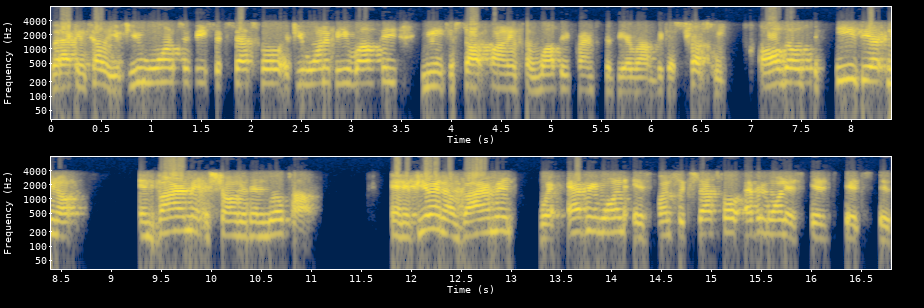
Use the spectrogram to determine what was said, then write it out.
but I can tell you, if you want to be successful, if you want to be wealthy, you need to start finding some wealthy friends to be around because trust me, all those, it's easier, you know, environment is stronger than willpower. And if you're in an environment where everyone is unsuccessful, everyone is, is, is, is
